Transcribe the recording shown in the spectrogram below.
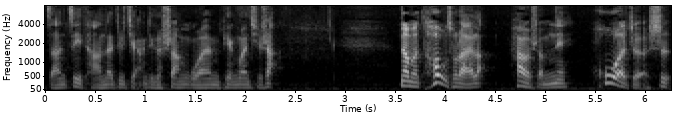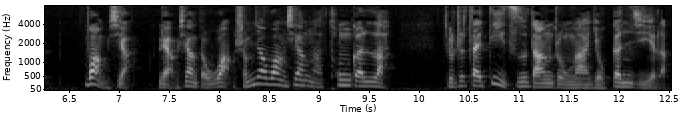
咱这堂呢就讲这个伤官、偏官七煞。那么透出来了，还有什么呢？或者是旺相，两项都旺。什么叫旺相啊？通根了，就是在地支当中啊有根基了。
